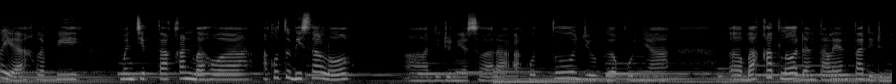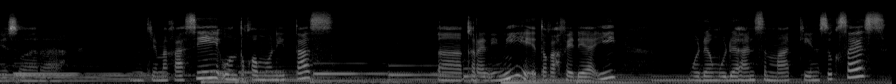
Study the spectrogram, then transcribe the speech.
apa ya lebih menciptakan bahwa aku tuh bisa loh uh, di dunia suara aku tuh juga punya uh, bakat loh dan talenta di dunia suara hmm, terima kasih untuk komunitas uh, keren ini yaitu Cafe DAI mudah-mudahan semakin sukses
